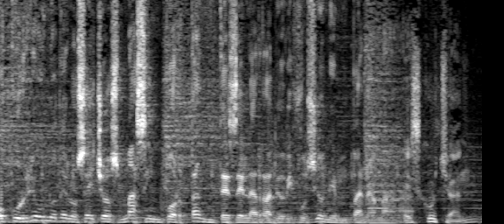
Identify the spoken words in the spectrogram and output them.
ocurrió uno de los hechos más importantes de la radiodifusión en Panamá. Escuchan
